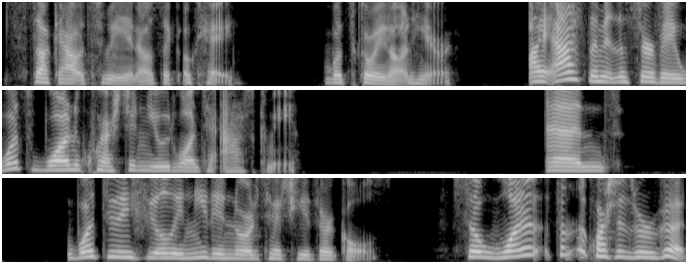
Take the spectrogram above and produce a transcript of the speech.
stuck out to me. And I was like, okay, what's going on here? I asked them in the survey, what's one question you would want to ask me? And what do they feel they need in order to achieve their goals? So one of some of the questions were good.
